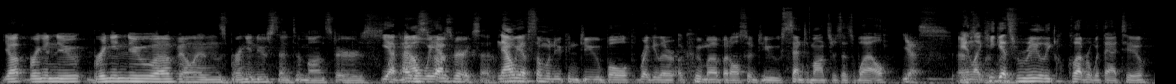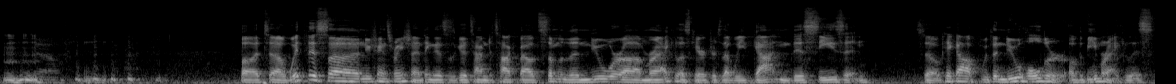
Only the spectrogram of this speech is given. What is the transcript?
Yep, bringing new, bringing new uh, villains, bringing new Senta monsters. Yeah, Like, now I was, we I have was very excited. Now we that. have someone who can do both regular Akuma, but also do Sentimonsters as well. yes, absolutely. And like he gets really clever with that too. Mhm. Yeah. But uh, with this uh, new transformation, I think this is a good time to talk about some of the newer uh, miraculous characters that we've gotten this season. So kick off with the new holder of the Bee Miraculous,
